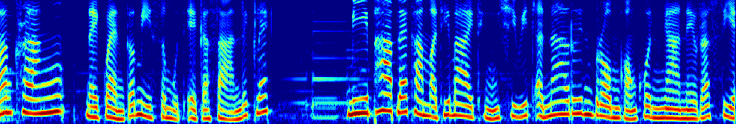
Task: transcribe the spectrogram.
บางครั้งในแกว่นก็มีสมุดเอกสารเล็กๆ มีภาพและคำอธิบายถึงชีวิตอันน่ารื่นรมของคนงานในรัสเซีย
